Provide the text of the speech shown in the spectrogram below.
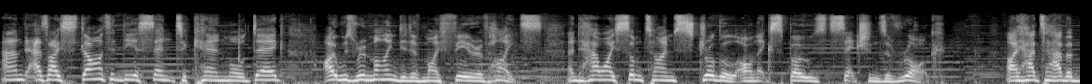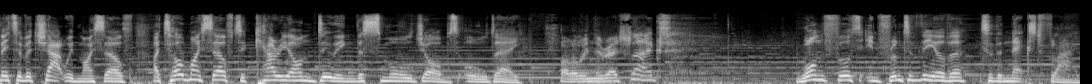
and as I started the ascent to Carn Mor Dearg, I was reminded of my fear of heights and how I sometimes struggle on exposed sections of rock. I had to have a bit of a chat with myself. I told myself to carry on doing the small jobs all day. Following the red flags. One foot in front of the other to the next flag.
